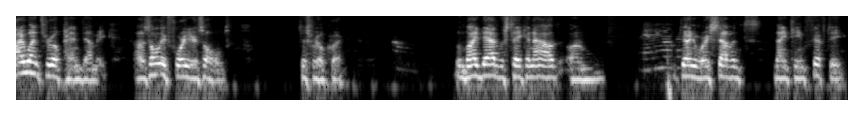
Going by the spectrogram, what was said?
I went through a pandemic. I was only four years old, just real quick. But my dad was taken out on January 7th, 1950.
